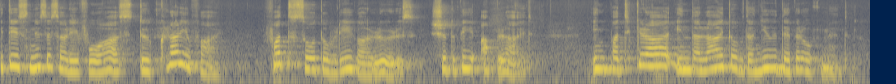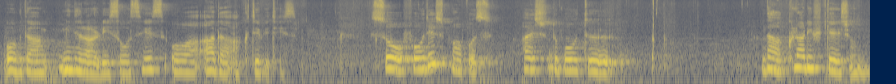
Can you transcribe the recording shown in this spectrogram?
it is necessary for us to clarify what sort of legal rules should be applied, in particular in the light of the new development of the mineral resources or other activities. So for this purpose, I should go to the clarification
